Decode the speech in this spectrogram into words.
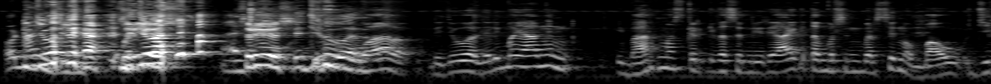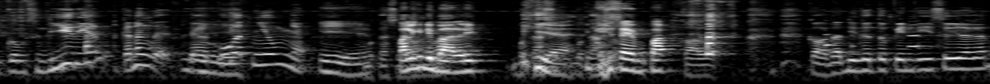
Oh dijual ya? Serius. Serius. Dijual. dijual dijual jadi bayangin ibarat masker kita sendiri aja kita bersin bersin mau bau jigong sendiri kan kadang nggak nggak kuat nyiumnya Iya. Bekas Paling orang dibalik. bekas Iya. bekas sempak. kalau kalau udah ditutupin tisu ya kan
